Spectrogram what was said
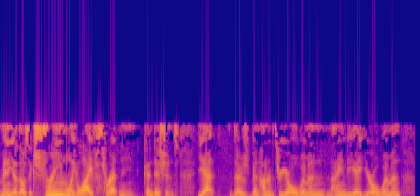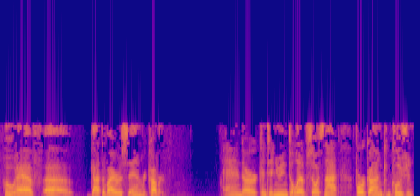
Many of those extremely life-threatening conditions. Yet, there's been 103 year old women, 98 year old women who have uh, got the virus and recovered and are continuing to live. So it's not foregone conclusion.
